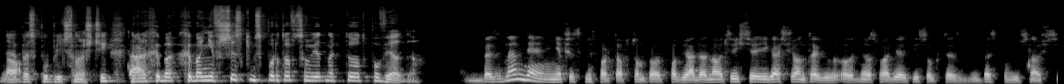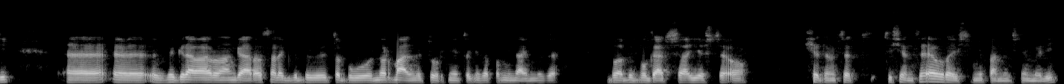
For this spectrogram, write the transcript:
no. bez publiczności. No, ale tak. chyba, chyba nie wszystkim sportowcom jednak to odpowiada. Bezwzględnie nie wszystkim sportowcom to odpowiada. No oczywiście Iga Świątek odniosła wielki sukces bez publiczności. E, e, wygrała Roland Garros, ale gdyby to był normalny turniej, to nie zapominajmy, że byłaby bogatsza jeszcze o 700 tysięcy euro, jeśli mnie pamięć nie myli,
